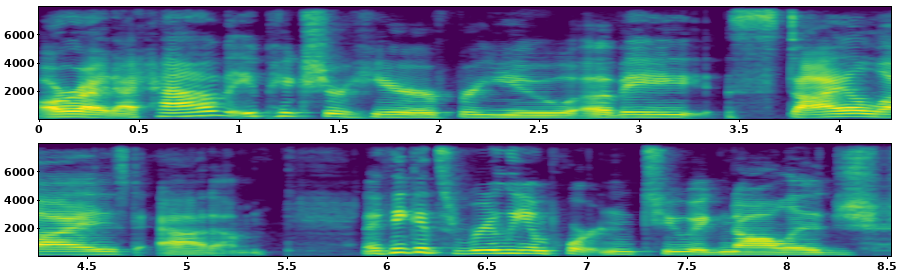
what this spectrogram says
All right, I have a picture here for you of a stylized atom. And I think it's really important to acknowledge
